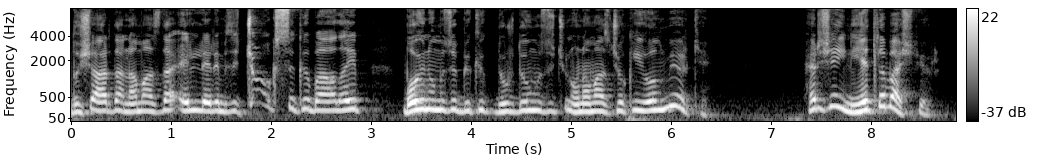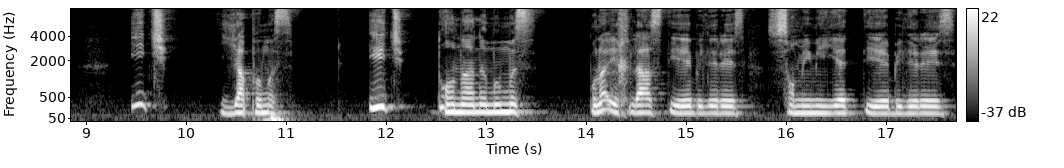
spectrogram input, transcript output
Dışarıda namazda ellerimizi çok sıkı bağlayıp boynumuzu bükük durduğumuz için o namaz çok iyi olmuyor ki. Her şey niyetle başlıyor. İç yapımız, iç donanımımız, buna ihlas diyebiliriz, samimiyet diyebiliriz,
